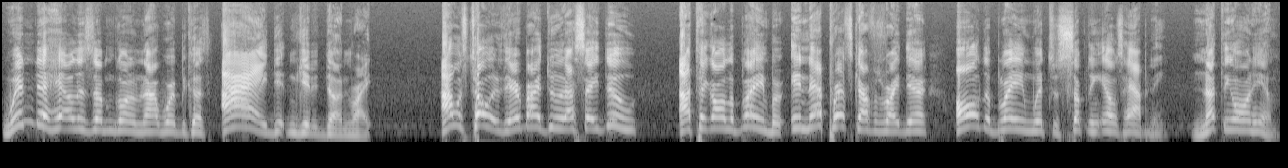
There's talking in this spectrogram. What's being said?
When the hell is something going to not work because I didn't get it done right? I was told if everybody do what I say do, I'll take all the blame. But in that press conference right there, all the blame went to something else happening. Nothing on him.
